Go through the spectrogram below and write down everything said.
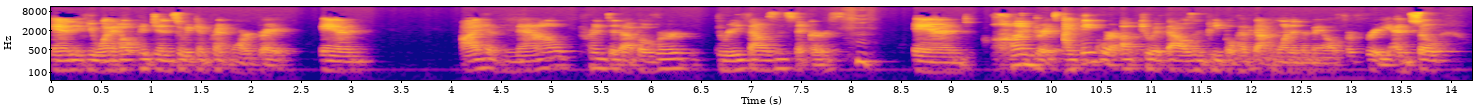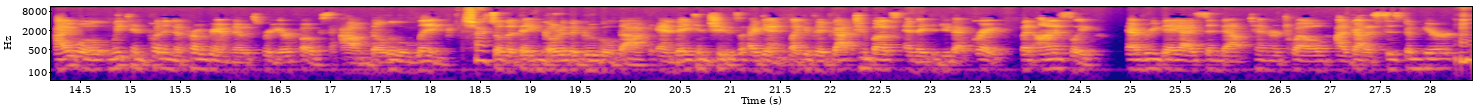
And if you want to help pitch in so we can print more, great. And I have now printed up over 3,000 stickers hmm. and hundreds. I think we're up to a thousand people have gotten one in the mail for free. And so I will, we can put in the program notes for your folks um, the little link sure. so that they can go to the Google Doc and they can choose. Again, like if they've got two bucks and they can do that, great. But honestly, every day I send out 10 or 12. I've got a system here mm-hmm.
